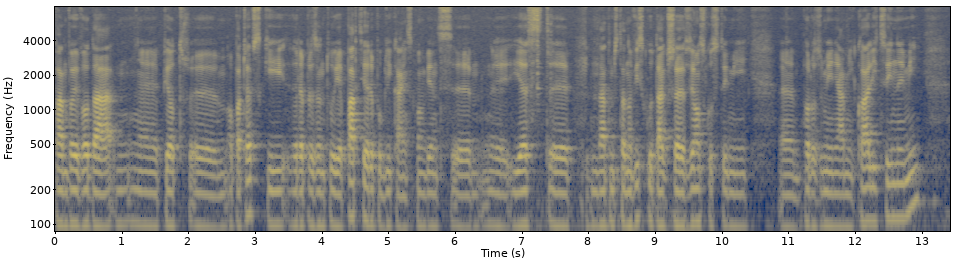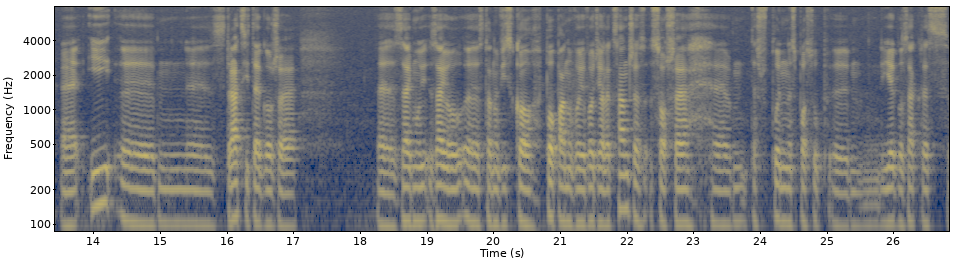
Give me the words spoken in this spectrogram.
Pan wojewoda mm, Piotr y, Opaczewski reprezentuje Partię Republikańską, więc y, jest na tym stanowisku także w związku z tymi e, porozumieniami koalicyjnymi E, i z racji tego, że E, Zajmuj, zajął e, stanowisko po panu wojewodzie Aleksandrze Sosze. e, Też w płynny sposób e, jego zakres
